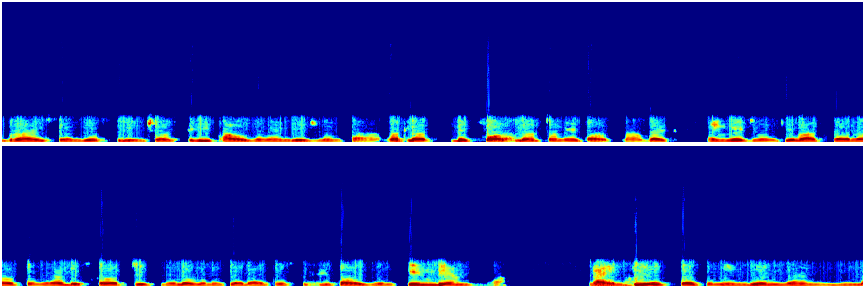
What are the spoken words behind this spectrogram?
bro I send you screenshot three thousand engagement था। मतलब देख फॉलोअर तो नहीं था उतना बट एंगेजमेंट की बात कर रहा हूँ तो मेरा डिस्कवर जितने लोगों ने किया that was three thousand Indian ना ninety eight percent Indians and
